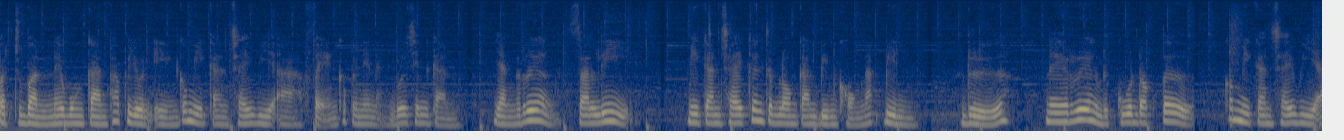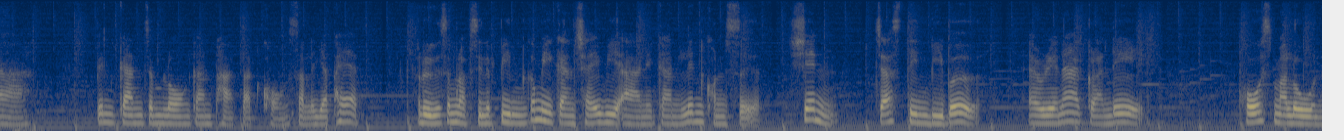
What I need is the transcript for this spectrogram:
ปัจจุบันในวงการภาพยนตร์เองก็มีการใช้ VR แฝงเข้าไปในหนังด้วยเช่นกัน อย่างเรื่อง Sally มีการใช้เครื่องจำลองการบินของนักบิน หรือในเรื่อง The Good Doctor ก็มีการใช้ VR เป็นการจำลองการผ่าตัดของศัลยแพทย์ หรือสำหรับศิลปินก็มีการใช้ VR ในการเล่นคอนเสิร์ต เช่น Justin Bieber Ariana Grande Post Malone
